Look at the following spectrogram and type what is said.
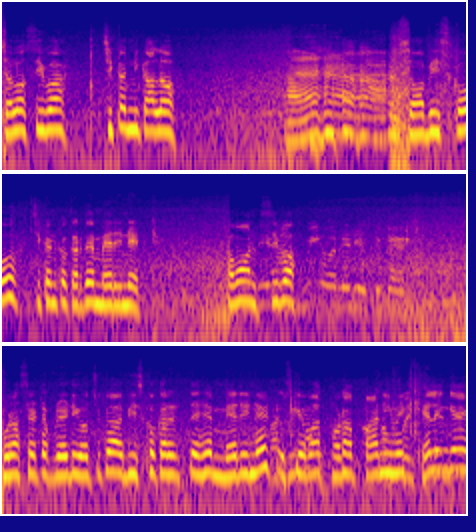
चलो शिवा चिकन निकालो। सो अभी इसको चिकन को करते हैं मैरिनेट। पूरा सेटअप रेडी हो चुका है। अभी इसको करते हैं मैरिनेट उसके बाद थोड़ा पानी में खेलेंगे।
